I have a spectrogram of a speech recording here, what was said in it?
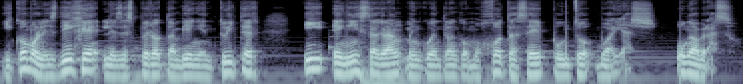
y como les dije, les espero también en Twitter y en Instagram me encuentran como jc.voyage. Un abrazo.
